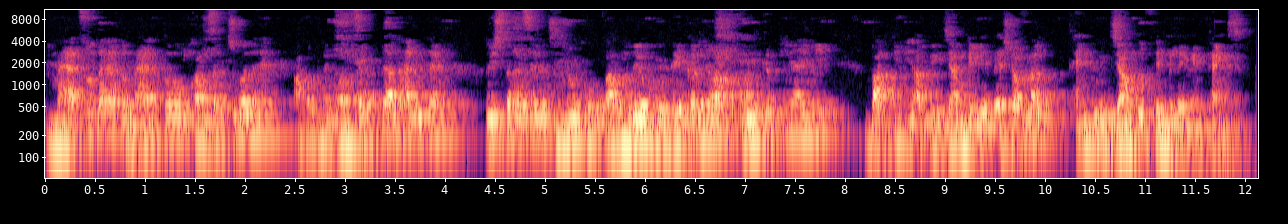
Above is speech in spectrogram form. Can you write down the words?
मैथ्स होता है तो मैथ तो कॉन्सेप्चुअल है, आप अपने कॉन्सेप्ट पे आधारित है। तो इस तरह से चीज़ों को फार्मूले को देखकर जो आप कोई दिक्कत नहीं आएगी, बाकी आपके एग्ज़ाम के लिए best of luck thank you exam तो फिर मिलेंगे। थैंक्स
